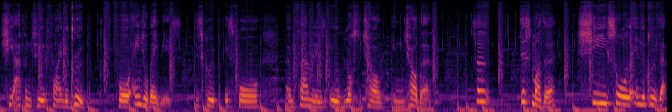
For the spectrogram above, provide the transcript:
she happened to find a group for angel babies. This group is for um, families who have lost a child in childbirth. So, this mother, she saw that in the group that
